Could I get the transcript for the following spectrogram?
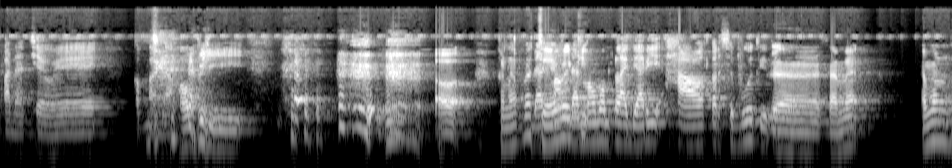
pada cewek kepada hobi Oh, kenapa dan, cewek dan mau mempelajari hal tersebut gitu Eh, karena emang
